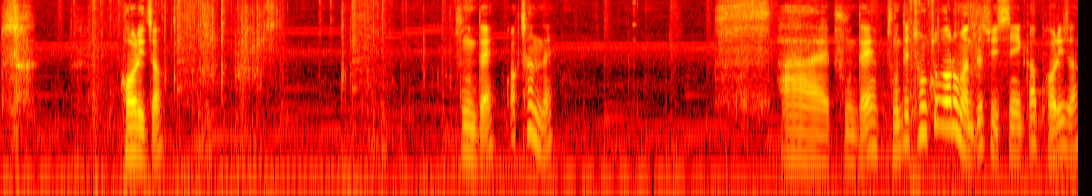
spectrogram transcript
버리죠. 붕대 꽉 찼네. 아, 붕대 붕대 청초가로 만들 수 있으니까 버리자.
